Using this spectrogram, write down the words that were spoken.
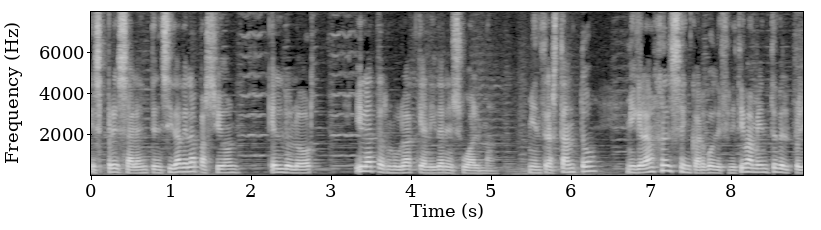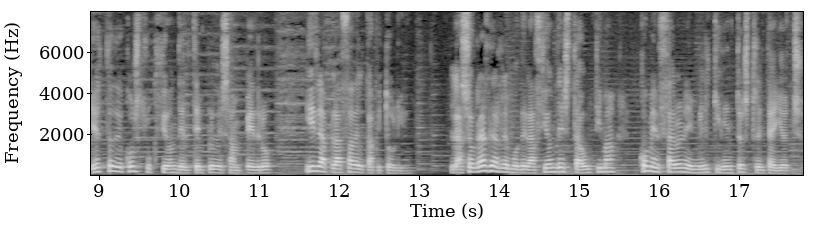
expresa la intensidad de la pasión, el dolor y la ternura que anidan en su alma. Mientras tanto, Miguel Ángel se encargó definitivamente del proyecto de construcción del Templo de San Pedro y la Plaza del Capitolio. Las obras de remodelación de esta última comenzaron en 1538.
